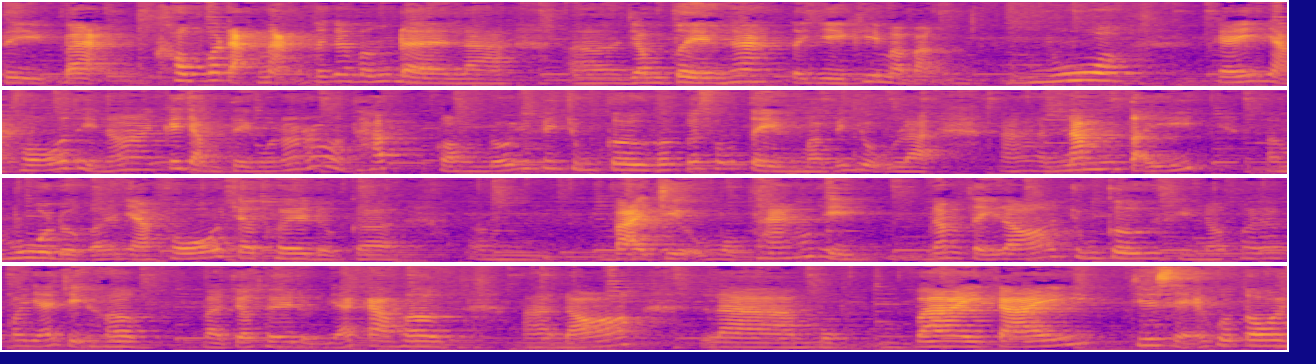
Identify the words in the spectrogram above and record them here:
Thì bạn không có đặt nặng tới cái vấn đề là uh, dòng tiền ha. Tại vì khi mà bạn mua cái nhà phố thì nó cái dòng tiền của nó rất là thấp. Còn đối với cái chung cư với cái số tiền mà ví dụ là à, 5 tỷ mà mua được ở nhà phố cho thuê được à, vài triệu một tháng thì 5 tỷ đó chung cư thì nó có, có giá trị hơn và cho thuê được giá cao hơn. À, đó là một vài cái chia sẻ của tôi.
